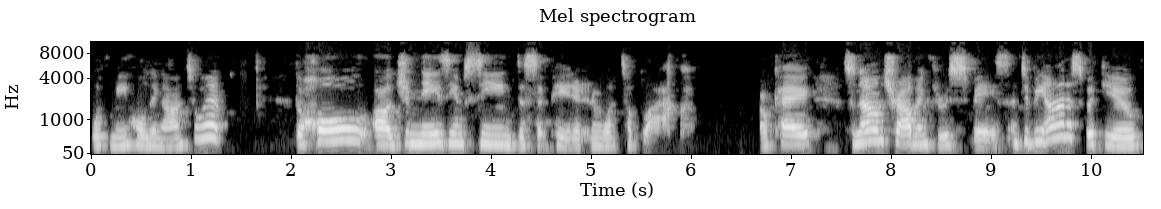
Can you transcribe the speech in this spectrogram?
with me holding on to it, the whole uh, gymnasium scene dissipated and went to black. Okay, so now I'm traveling through space. And to be honest with you,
